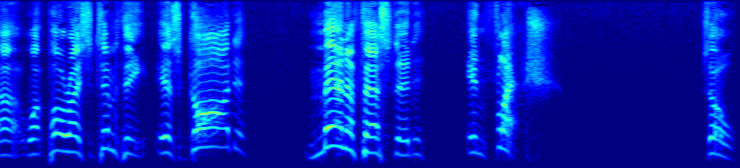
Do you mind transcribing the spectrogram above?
uh, what Paul writes to Timothy is God manifested in flesh. So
